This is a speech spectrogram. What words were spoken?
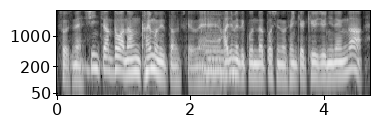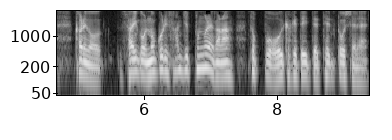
そうですね。しんちゃんとは何回も出てたんですけどね、うん初めて組んだ年の1992年が、彼の最後残り30分ぐらいかな、トップを追いかけていって転倒してね、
